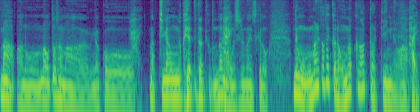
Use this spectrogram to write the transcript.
まああのまあ、お父様がこう、はい、まあ、違う音楽やってたってことになるのかもしれないですけど、はい、でも生まれた時から音楽があったっていう意味では、はい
